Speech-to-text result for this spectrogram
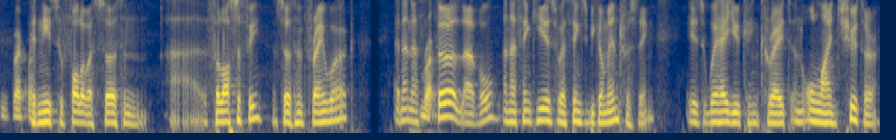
Exactly. it needs to follow a certain uh, philosophy, a certain framework. And then a Right. third level, and I think here's where things become interesting, is where you can create an online tutor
